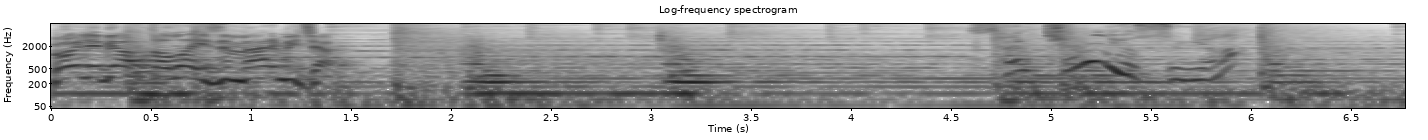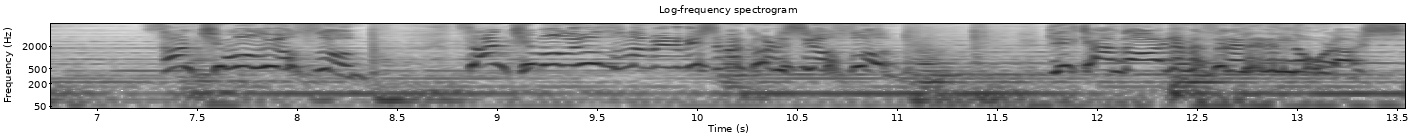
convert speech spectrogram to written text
Böyle bir aptalla izin vermeyeceğim. Sen kim oluyorsun ya? Sen kim oluyorsun? Sen kim oluyorsun da benim işime karışıyorsun? Git kendi aile meselelerinle uğraş.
